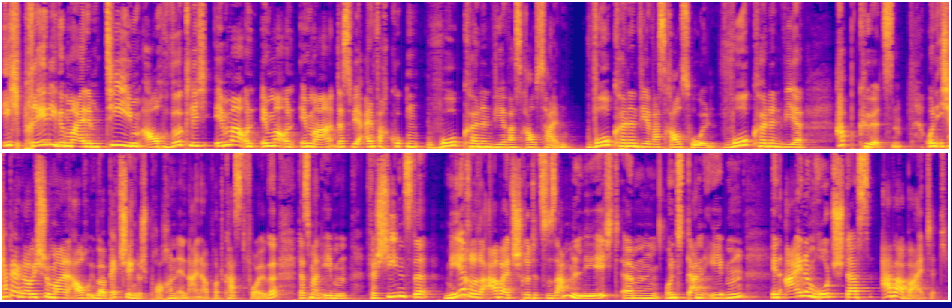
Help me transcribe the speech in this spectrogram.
ich predige meinem Team auch wirklich immer und immer und immer, dass wir einfach gucken, wo können wir was raushalten? Wo können wir was rausholen? Wo können wir abkürzen. Und ich habe ja, glaube ich, schon mal auch über Batching gesprochen in einer Podcast-Folge, dass man eben verschiedenste, mehrere Arbeitsschritte zusammenlegt ähm, und dann eben in einem Rutsch das abarbeitet.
